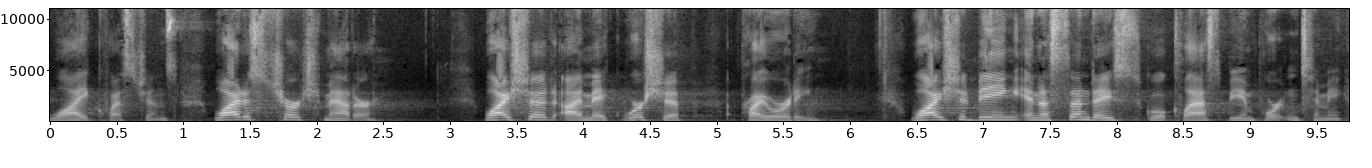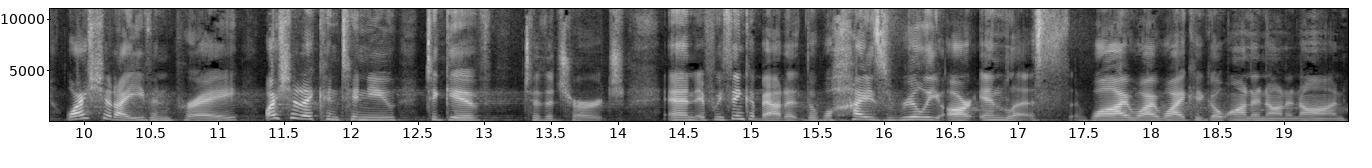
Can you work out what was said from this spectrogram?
why questions. Why does church matter? Why should I make worship a priority? Why should being in a Sunday school class be important to me? Why should I even pray? Why should I continue to give to the church. And if we think about it, the whys really are endless. Why, why, why could go on and on and on.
